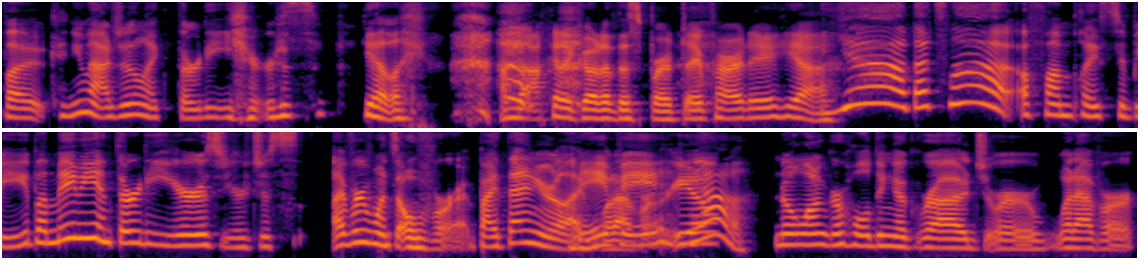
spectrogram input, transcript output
but can you imagine like 30 years? Yeah, like I'm not going to go to this birthday party. Yeah. Yeah, that's not a fun place to be. But maybe in 30 years, you're just, everyone's over it. By then, you're like, Maybe. whatever. You know? yeah. no longer holding a grudge or whatever.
